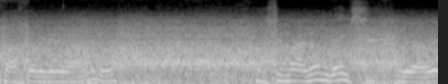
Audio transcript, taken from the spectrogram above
Lakas talaga yung ano. Lakas si Manong guys. Grabe.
